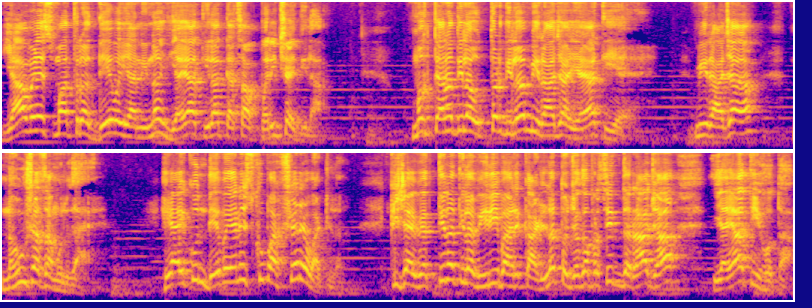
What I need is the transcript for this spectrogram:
यावेळेस मात्र देवयानीनं ययातीला त्याचा परिचय दिला. मग त्यानं तिला उत्तर दिलं मी राजा ययाती आहे. मी राजा नहुषाचा मुलगा आहे. हे ऐकून देवयानीस खूप आश्चर्य वाटलं. की ज्या व्यक्तीनं तिला विहिरी बाहेर काढलं तो जगप्रसिद्ध राजा ययाती होता.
